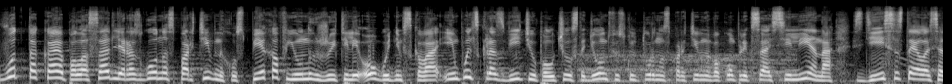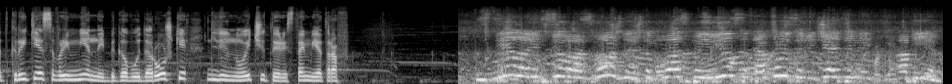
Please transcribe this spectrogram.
Вот такая полоса для разгона спортивных успехов юных жителей Огудневского. Импульс к развитию получил стадион физкультурно-спортивного комплекса «Селена». Здесь состоялось открытие современной беговой дорожки длиной 400 метров. Сделали все возможное, чтобы у вас появился такой замечательный объект.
